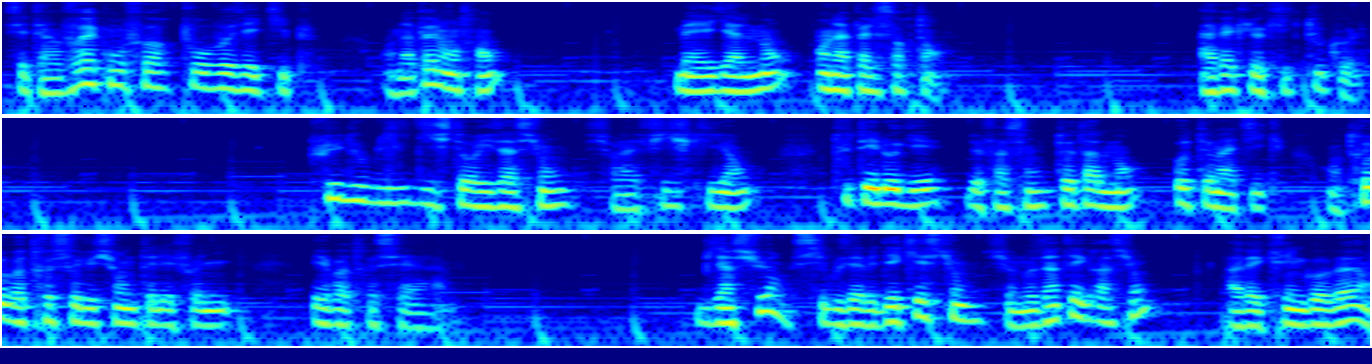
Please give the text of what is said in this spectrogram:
C'est un vrai confort pour vos équipes en appel entrant, mais également en appel sortant, avec le click-to-call plus d'oubli d'historisation sur la fiche client, tout est logué de façon totalement automatique entre votre solution de téléphonie et votre CRM. Bien sûr, si vous avez des questions sur nos intégrations, avec Ringover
